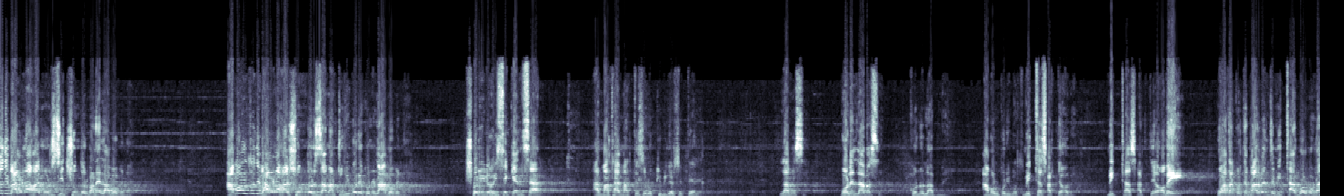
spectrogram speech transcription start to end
যদি ভালো না হয়, মসজিদ সুন্দর বানায় লাভ হবে না। আমল যদি ভালো না হয়, সুন্দর জামা টুপি পরে কোনো লাভ হবে না। শরীরে হয়েছে ক্যান্সার, আর মাথায় মারতেছে লক্ষ্মী বিলাসের তেল। লাভ আছে? বলেন লাভ আছে? কোনো লাভ নাই। আমল পরিবর্তন, মিথ্যা ছাড়তে হবে। মিথ্যা ছাড়তে হবে। ওয়াদা করতে পারবেন যে মিথ্যা আর বলব না?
